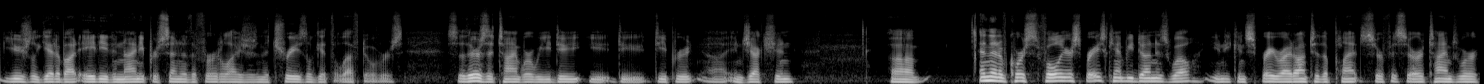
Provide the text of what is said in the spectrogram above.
usually get about 80 to 90 percent of the fertilizers, and the trees will get the leftovers. So there's a time where we do do deep root uh, injection. Um, and then, of course, foliar sprays can be done as well. You, you can spray right onto the plant surface. There are times where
